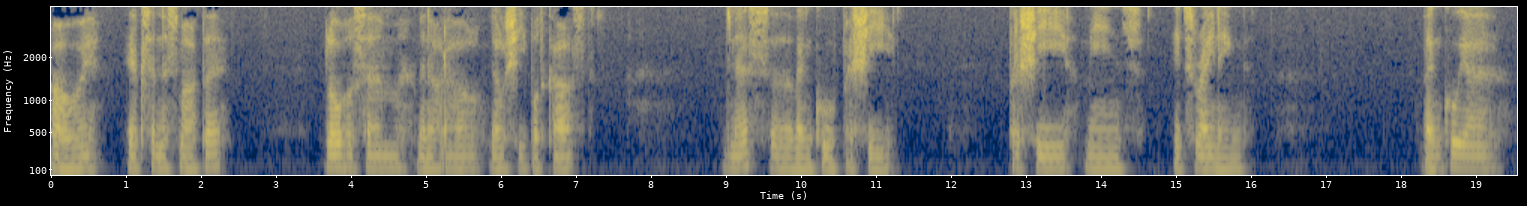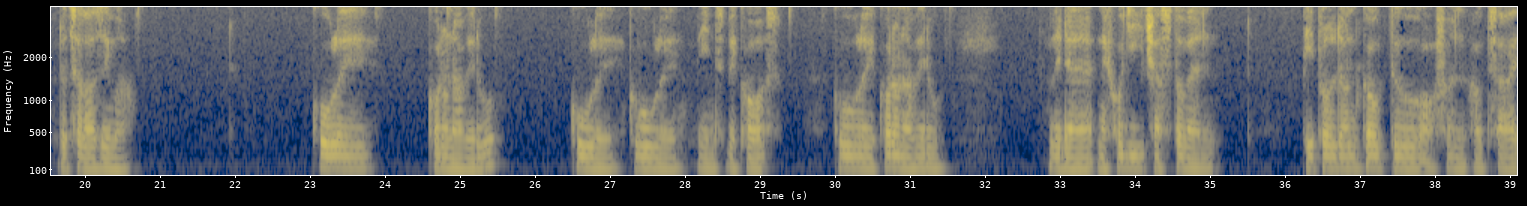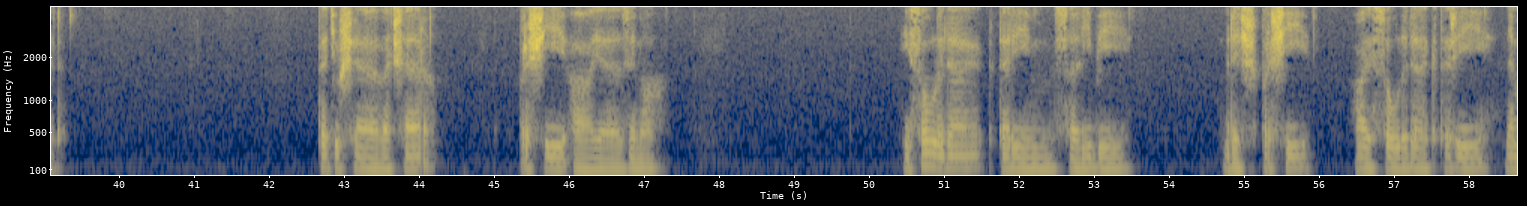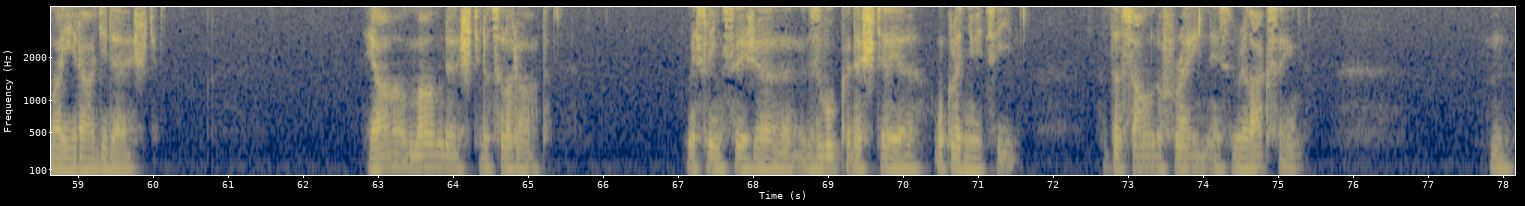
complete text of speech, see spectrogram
Ahoj, jak se dnes máte? Dlouho jsem nenahrál další podcast. Dnes eh, venku prší. Prší means it's raining. Venku je docela zima. Kvůli koronaviru, kvůli, kvůli means because, kvůli koronaviru lidé nechodí často ven. People don't go too often outside. Teď už je večer, prší a je zima. Jsou lidé, kterým se líbí, když prší, a jsou lidé, kteří nemají rádi déšť. Já mám déšť docela rád. Myslím si, že zvuk deště je uklidňující. The sound of rain is relaxing. Hmm.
